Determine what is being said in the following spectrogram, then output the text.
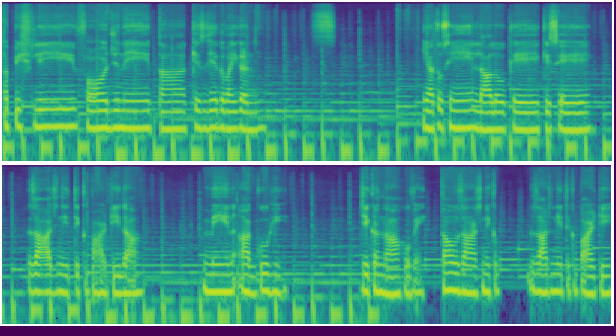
ਤਾਂ ਪਿਛਲੀ ਫੌਜ ਨੇ ਤਾਂ ਕਿਸ ਦੀ ਅਗਵਾਈ ਕਰਨੀ? ਜਾਂ ਤੁਸੀਂ ਲਾ ਲਓ ਕਿ ਕਿਸੇ ਰਾਜਨੀਤਿਕ ਪਾਰਟੀ ਦਾ ਮੇਨ ਆਗੂ ਹੀ ਜੇਕਰ ਨਾ ਹੋਵੇ, ਤਾਂ ਉਹ ਰਾਜਨੀਤਿਕ ਰਾਜਨੀਤਿਕ ਪਾਰਟੀ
